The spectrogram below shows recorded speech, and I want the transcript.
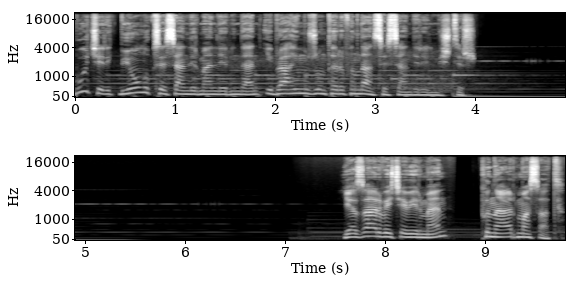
Bu içerik Biyonluk seslendirmenlerinden İbrahim Uzun tarafından seslendirilmiştir. Yazar ve çevirmen Pınar Masat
